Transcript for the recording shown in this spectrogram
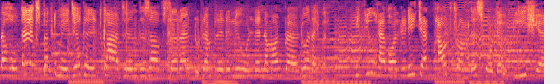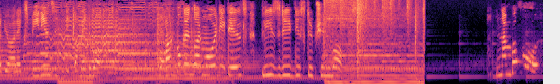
The hotel expects major credit cards and reserves the right to temporarily hold an amount prior to arrival. If you have already checked out from this hotel, please share your experience in the comment box. For booking or more details, please read description box. Number 4.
